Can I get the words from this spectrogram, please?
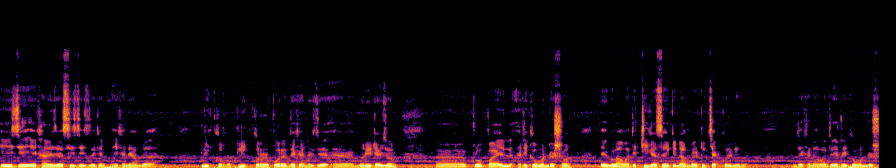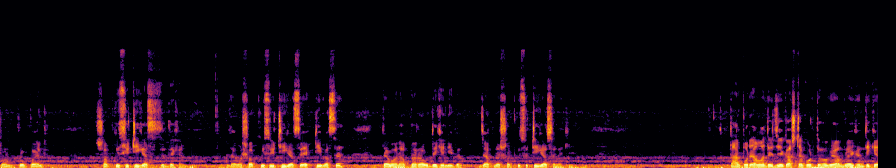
এই যে এখানে যে আছে, যে দেখেন, এখানে আমরা ক্লিক করব। ক্লিক করার পরে দেখেন এই যে মনিটাইজন প্রোফাইল রিকমেন্ডেশন এগুলো আমাদের ঠিক আছে কিনা আমরা একটু চেক করে নিব। দেখেন আমাদের রিকমেন্ডেশন প্রোফাইল সব কিছুই ঠিক আছে যে দেখেন। যে আমার সব কিছুই ঠিক আছে অ্যাক্টিভ আছে, তেমন আপনারাও দেখে নেবেন যে আপনার সব কিছু ঠিক আছে নাকি। তারপরে আমাদের যে কাজটা করতে হবে, আমরা এখান থেকে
